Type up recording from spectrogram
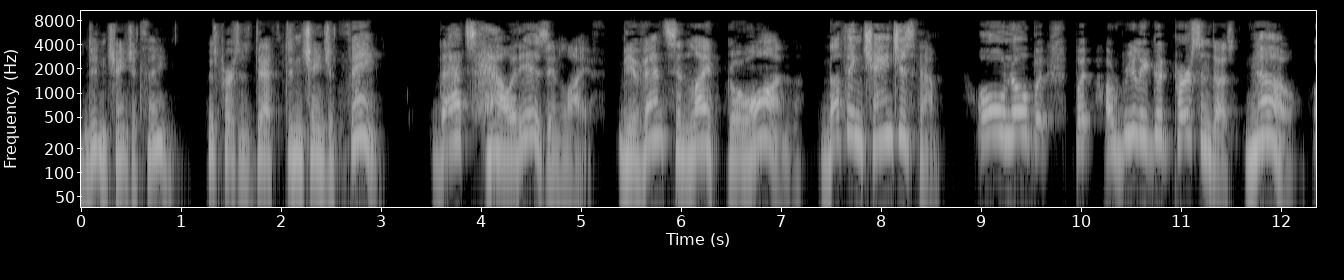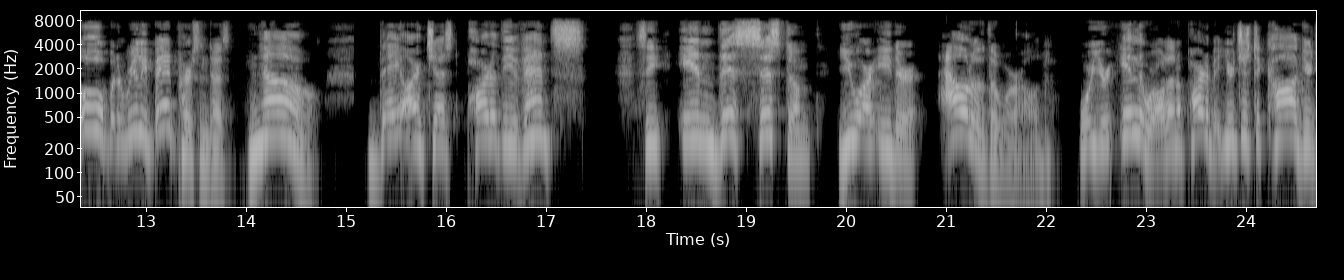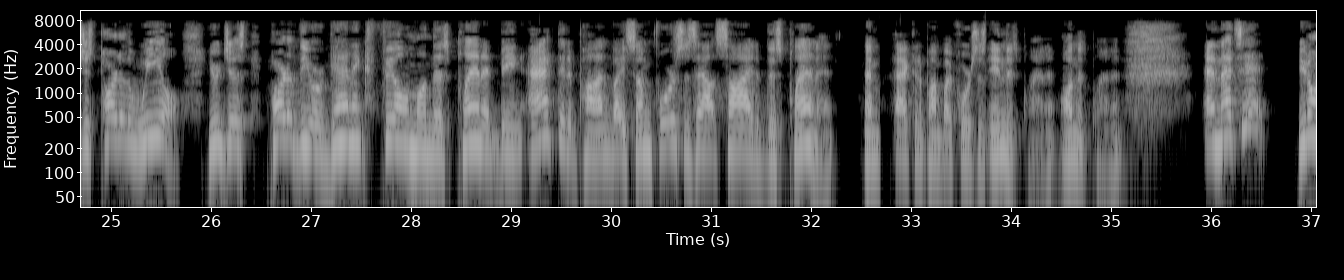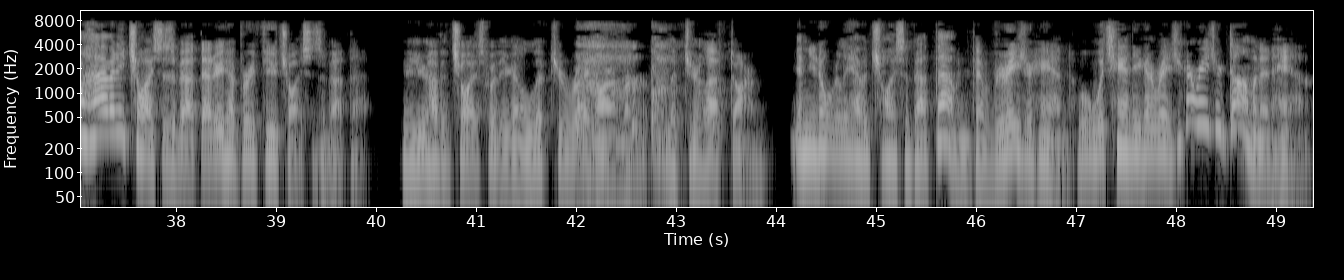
didn't change a thing. This person's death didn't change a thing. That's how it is in life. The events in life go on. Nothing changes them. Oh no, but, but a really good person does. No. Oh, but a really bad person does. No. They are just part of the events. See, in this system, you are either out of the world or you're in the world and a part of it. You're just a cog. You're just part of the wheel. You're just part of the organic film on this planet being acted upon by some forces outside of this planet and acted upon by forces in this planet, on this planet. And that's it. You don't have any choices about that, or you have very few choices about that. You have a choice whether you're going to lift your right arm or lift your left arm. And you don't really have a choice about that. When you raise your hand, well, which hand are you going to raise? You're going to raise your dominant hand.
